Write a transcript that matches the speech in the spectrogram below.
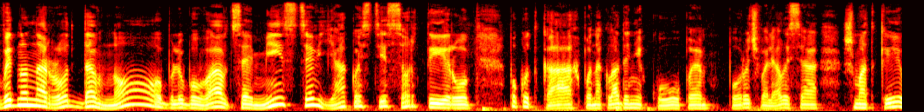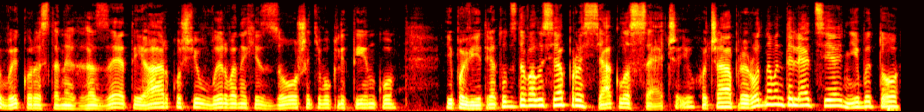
Видно, народ давно облюбував це місце в якості сортиру, по кутках, понакладені купи, поруч валялися шматки використаних газет і аркушів, вирваних із зошитів у клітинку і повітря тут, здавалося, просякло сечею, хоча природна вентиляція нібито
